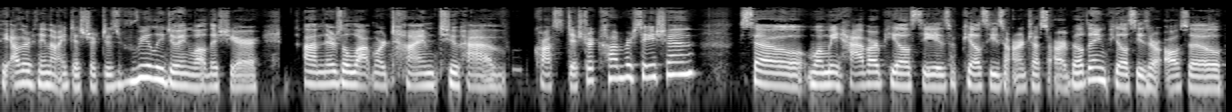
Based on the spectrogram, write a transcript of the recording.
the other thing that my district is really doing well this year, um, there's a lot more time to have cross district conversation. So when we have our PLCs, PLCs aren't just our building, PLCs are also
